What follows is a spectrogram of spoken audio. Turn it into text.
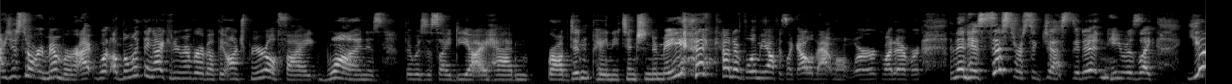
I just don't remember. I, what, the only thing I can remember about the entrepreneurial fight, one, is there was this idea I had, and Rob didn't pay any attention to me. it kind of blew me off. It's like, oh, that won't work, whatever. And then his sister suggested it, and he was like, yeah,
